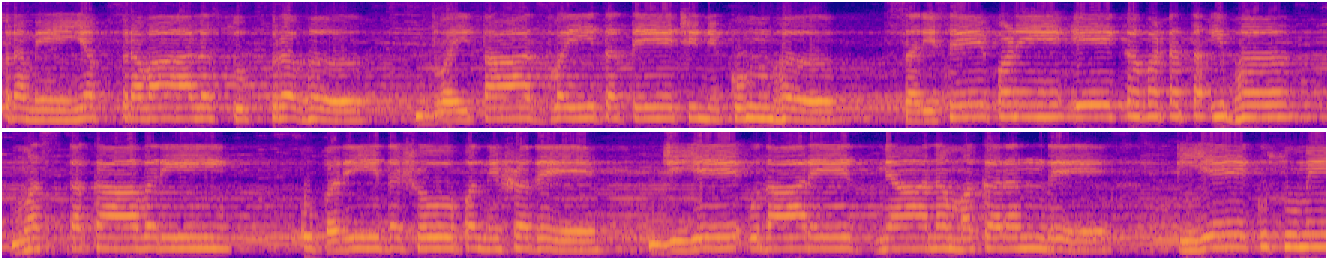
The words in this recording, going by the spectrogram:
प्रमेय प्रवाल सुप्रभ द्वैताद्वैत तेची निकुंभ सरिसेपणे एकवटत इभ मस्तकावरी उपरी दशोपनिषदे जिये उदारे ज्ञान मकरंदे तिये कुसुमे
